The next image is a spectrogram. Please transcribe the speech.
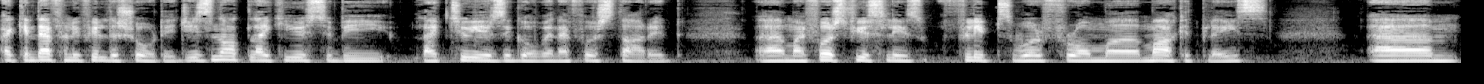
I can definitely feel the shortage. It's not like it used to be like two years ago when I first started. Uh, my first few sleeves flips were from uh, Marketplace. Um,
